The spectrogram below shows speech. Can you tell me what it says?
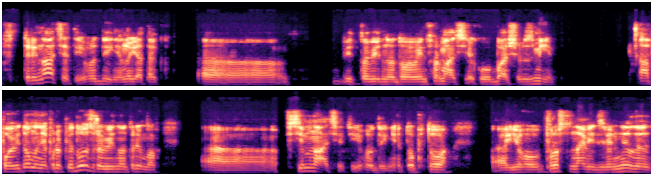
в 13 годині. Ну я так е, відповідно до інформації, яку бачив в змі. А повідомлення про підозру він отримав е, в 17 годині. Тобто е, його просто навіть звільнили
